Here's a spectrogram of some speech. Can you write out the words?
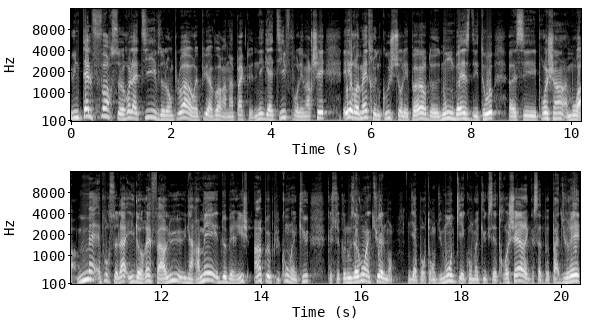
Une telle force relative de l'emploi aurait pu avoir un impact négatif pour les marchés et remettre une couche sur les peurs de non-baisse des taux euh, ces prochains mois. Mais pour cela, il aurait fallu une armée de berriches un peu plus convaincue que ce que nous avons actuellement. Il y a pourtant du monde qui est convaincu que c'est trop cher et que ça ne peut pas durer,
